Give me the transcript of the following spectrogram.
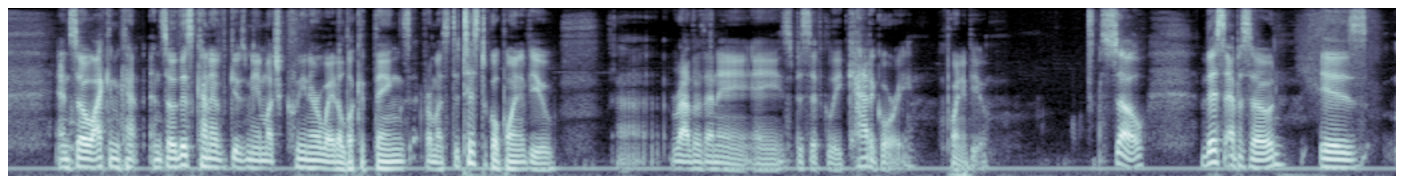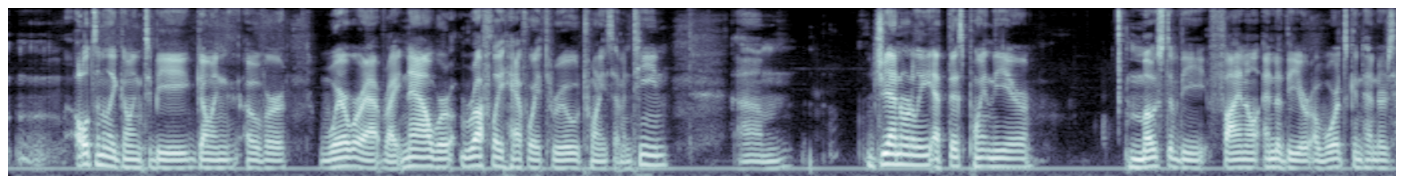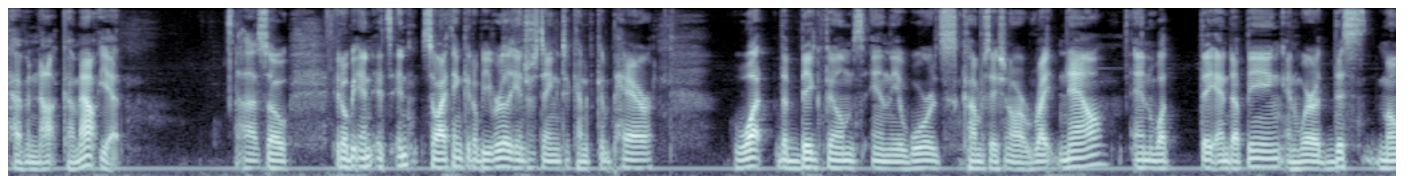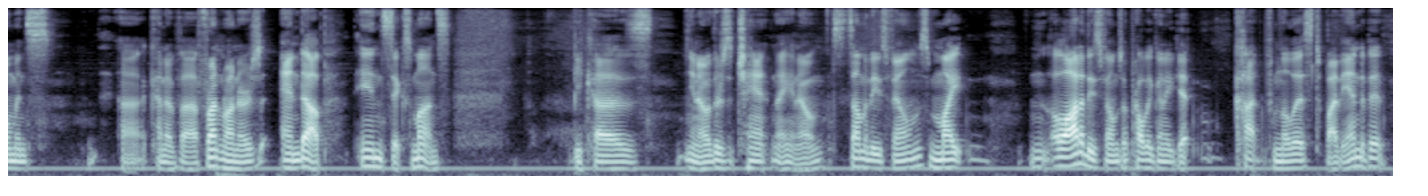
and so I can, and so this kind of gives me a much cleaner way to look at things from a statistical point of view, uh, rather than a, a specifically category point of view. So, this episode is ultimately going to be going over where we're at right now. We're roughly halfway through 2017. Um, generally, at this point in the year, most of the final end of the year awards contenders have not come out yet. Uh, so it'll be in, it's in, so I think it'll be really interesting to kind of compare what the big films in the awards conversation are right now and what they end up being and where this moment's uh, kind of uh, front runners end up in six months. Because you know there's a chance you know some of these films might a lot of these films are probably going to get cut from the list by the end of it.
